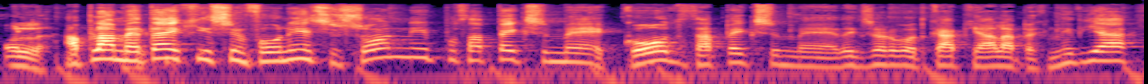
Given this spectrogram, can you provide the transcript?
όλα. Απλά μετά έχει συμφωνίες η Sony που θα παίξει με COD, θα παίξει με δεν ξέρω εγώ κάποια άλλα παιχνίδια.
